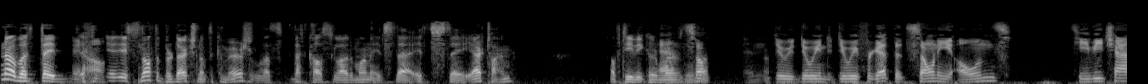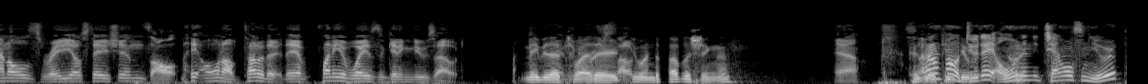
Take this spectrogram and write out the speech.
No, but they know. it's not the production of the commercial that's that costs a lot of money. It's the it's the airtime. of TV commercials. And commercials. so, and do we do we do we forget that Sony owns TV channels, radio stations? All they own a ton of their. They have plenty of ways of getting news out. Maybe that's why they're commercials out. doing the publishing then. Yeah. I don't know. do Do they own any channels in Europe?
